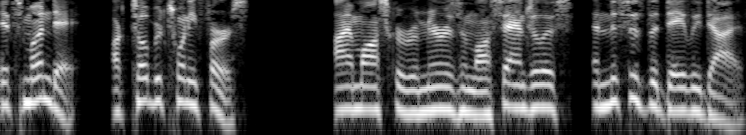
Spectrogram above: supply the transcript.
It's Monday, October 21st. I'm Oscar Ramirez in Los Angeles, and this is the Daily Dive.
